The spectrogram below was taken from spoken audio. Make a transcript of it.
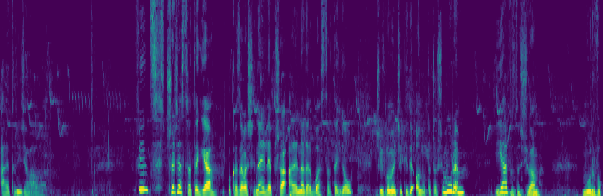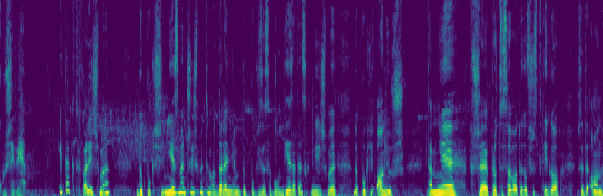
ale to nie działało. Więc trzecia strategia okazała się najlepsza, ale nadal była strategią, czyli w momencie, kiedy on otaczał się murem, ja wznosiłam mur wokół siebie. I tak trwaliśmy, dopóki się nie zmęczyliśmy tym oddaleniem, dopóki ze sobą nie zatęskniliśmy, dopóki on już tam nie przeprocesował tego wszystkiego, wtedy on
